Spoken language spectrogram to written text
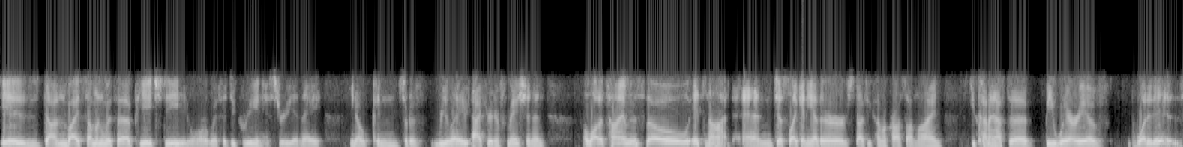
is done by someone with a PhD or with a degree in history, and they, you know, can sort of relay accurate information. And a lot of times, though, it's not. And just like any other stuff you come across online, you kind of have to be wary of what it is.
